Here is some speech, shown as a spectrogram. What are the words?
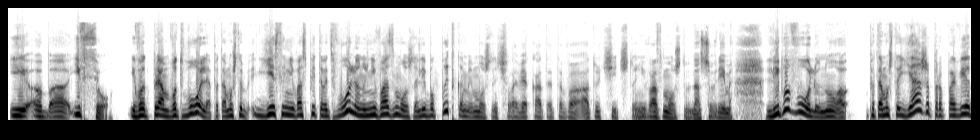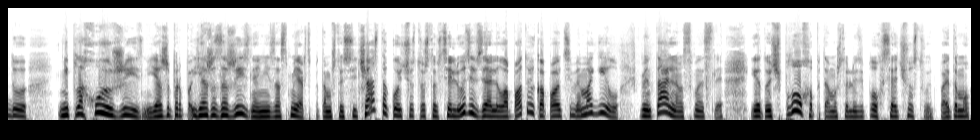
И, э, э, и все. И вот прям вот воля, потому что если не воспитывать волю, ну невозможно. Либо пытками можно человека от этого отучить, что невозможно в наше время, либо волю, ну Потому что я же проповедую неплохую жизнь, я же, проп... я же за жизнь, а не за смерть. Потому что сейчас такое чувство, что все люди взяли лопату и копают себе могилу в ментальном смысле. И это очень плохо, потому что люди плохо себя чувствуют. Поэтому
